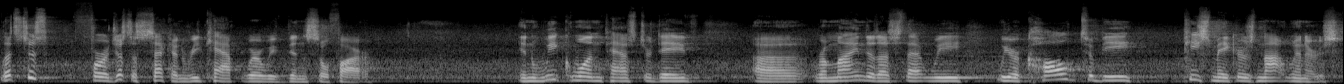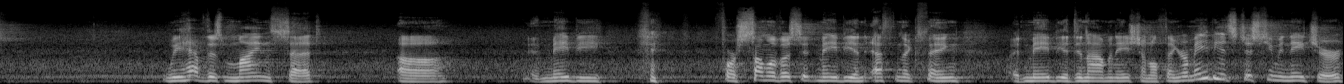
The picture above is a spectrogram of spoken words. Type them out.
Let's just, for just a second, recap where we've been so far. In week one, Pastor Dave uh, reminded us that we, we are called to be peacemakers, not winners. We have this mindset, uh, it may be, for some of us, it may be an ethnic thing, it may be a denominational thing, or maybe it's just human nature.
